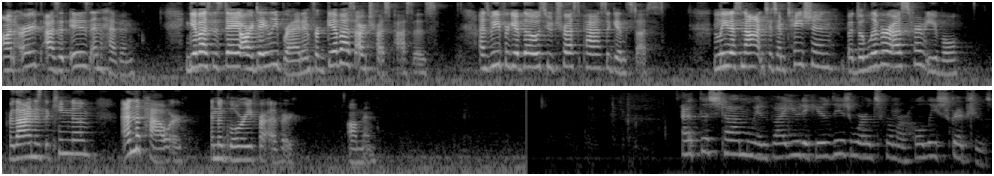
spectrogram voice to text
on earth as it is in heaven. Give us this day our daily bread, and forgive us our trespasses, as we forgive those who trespass against us. And lead us not into temptation, but deliver us from evil. For thine is the kingdom, and the power, and the glory forever. Amen. At this time, we invite you to hear these words from our Holy Scriptures.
